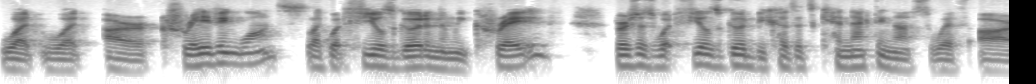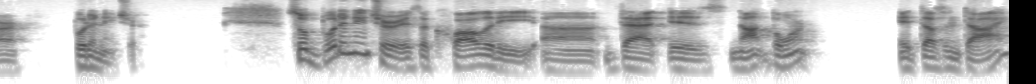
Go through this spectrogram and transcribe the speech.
what, what our craving wants, like what feels good and then we crave versus what feels good because it's connecting us with our Buddha nature. So Buddha nature is a quality uh, that is not born it doesn't die.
